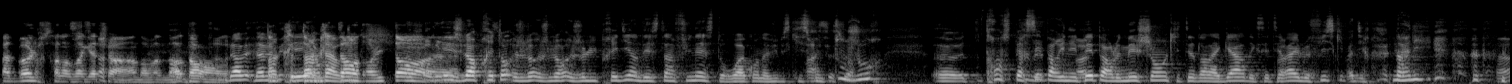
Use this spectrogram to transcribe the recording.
Pas de bol, tu seras dans un gacha hein, dans, dans, dans, dans, dans 8 ans. Et je leur prétends, je lui prédis un destin funeste aux rois qu'on a vu parce qu'ils se font toujours. Euh, transpercé par une épée par le méchant qui était dans la garde, etc. Et le fils qui va dire Nani hein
